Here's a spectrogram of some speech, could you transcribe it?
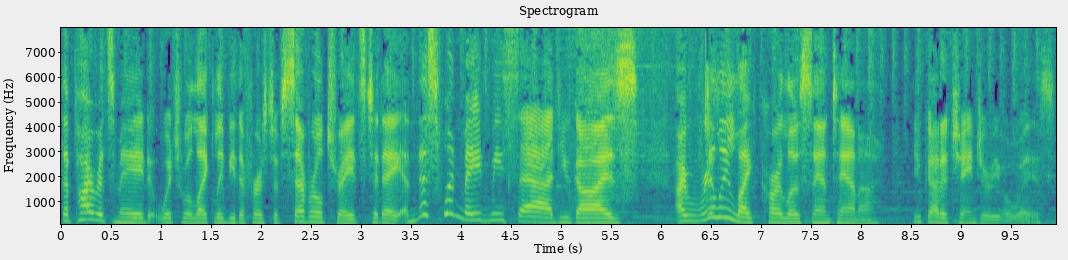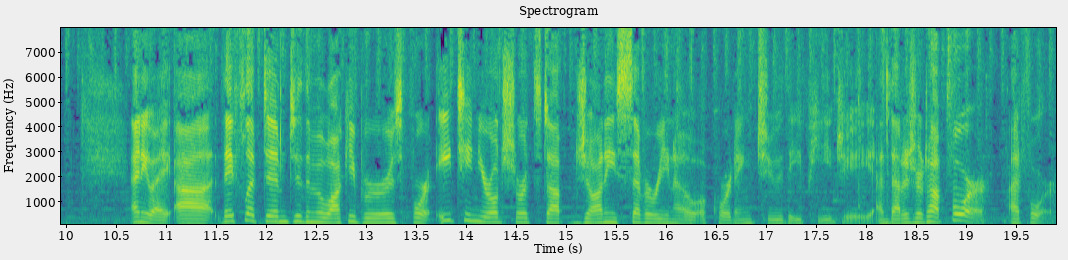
the Pirates made, which will likely be the first of several trades today. And this one made me sad, you guys. I really like Carlos Santana. You've got to change your evil ways. Anyway, uh, they flipped him to the Milwaukee Brewers for 18 year old shortstop Jhonny Severino, according to the PG. And that is your top four at four.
